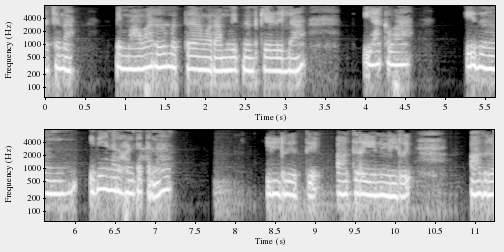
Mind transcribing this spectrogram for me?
ರಚನಾ ನಿಮ್ಮ ಮಾವಾರು ಮತ್ತೆ ಅವರ ಅಮ್ಮ ಅಂತ ಕೇಳಿಲ್ಲ. ಯಾಕವ ಇದು ಇದೇನಾರು ಹೊಂಟತನ? ಇಲ್ರಿ ಅತ್ತೆ. ಆ ಥರ ಏನೂ ಇಲ್ರಿ. ಆದ್ರೆ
